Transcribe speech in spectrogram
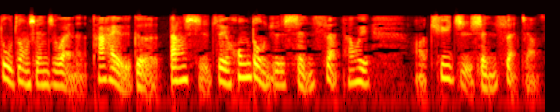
度众生之外呢，他还有一个当时最轰动的就是神算，他会啊屈指神算这样子。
